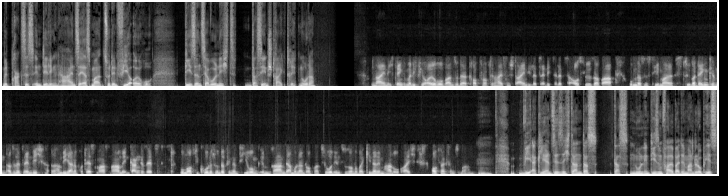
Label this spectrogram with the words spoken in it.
mit Praxis in Dillingen. Herr Heinze, erstmal zu den 4 Euro. Die sind es ja wohl nicht, dass Sie in Streik treten, oder? Nein, ich denke mal, die vier Euro waren so der Tropfen auf den heißen Stein, die letztendlich der letzte Auslöser war, um das System mal zu überdenken. Also letztendlich haben wir hier eine Protestmaßnahme in Gang gesetzt, um auf die chronische Unterfinanzierung im Rahmen der ambulanten Operation, insbesondere bei Kindern im HNO-Bereich, aufmerksam zu machen. Mhm. Wie erklären Sie sich dann, dass das nun in diesem Fall bei den Mandel-OPs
